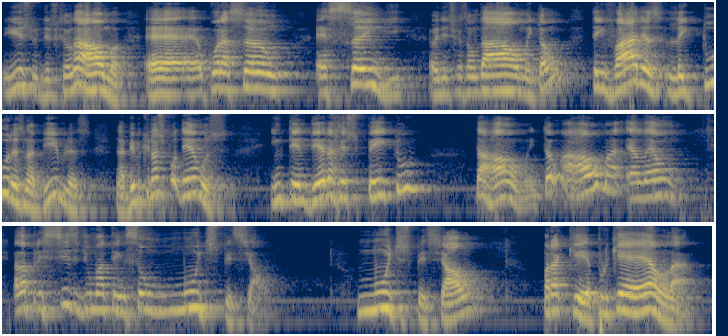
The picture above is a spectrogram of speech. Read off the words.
Isso, identificação da alma. É, é o coração, é sangue, é a identificação da alma. Então, tem várias leituras na Bíblia, na Bíblia que nós podemos entender a respeito da alma. Então, a alma, ela é um, ela precisa de uma atenção muito especial. Muito especial. Para quê? Porque é ela,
